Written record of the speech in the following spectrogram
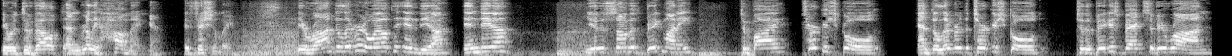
It was developed and really humming efficiently. Iran delivered oil to India. India used some of its big money to buy Turkish gold and deliver the Turkish gold to the biggest banks of Iran,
